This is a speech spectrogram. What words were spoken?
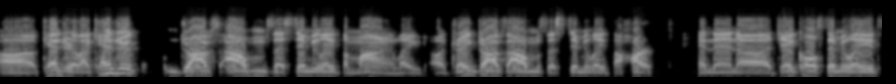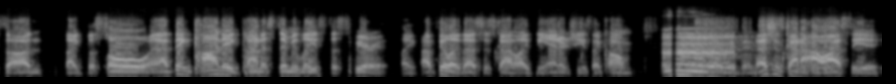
uh kendrick. Like kendrick drops albums that stimulate the mind. Like uh, Drake drops albums that stimulate the heart, and then uh, J Cole stimulates uh, like the soul, and I think Kanye kind of stimulates the spirit. Like I feel like that's just kind of like the energies that come. Mm. That's just kind of how I see it,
